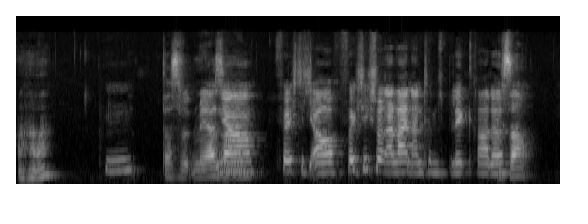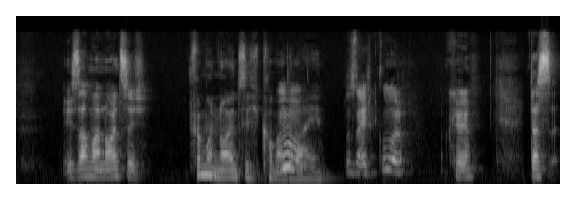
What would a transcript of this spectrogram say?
Aha. Das wird mehr sein. Ja, fürchte ich auch. Fürchte ich schon allein an Tims Blick gerade. Ich sag, ich sag mal 90. 95,3. Das ist echt gut. Okay. Das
